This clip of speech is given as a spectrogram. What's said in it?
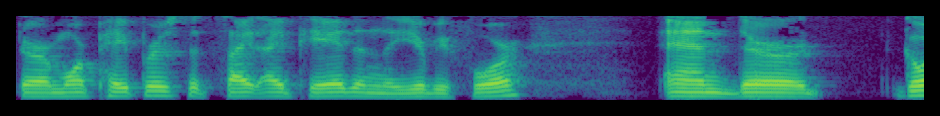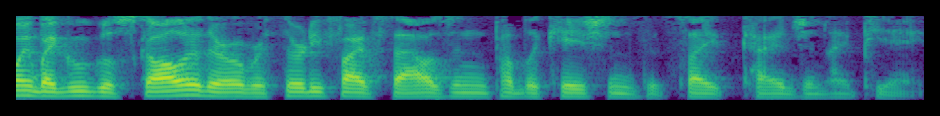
there are more papers that cite IPA than the year before, and there are going by Google Scholar, there are over 35,000 publications that cite QIAGEN IPA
